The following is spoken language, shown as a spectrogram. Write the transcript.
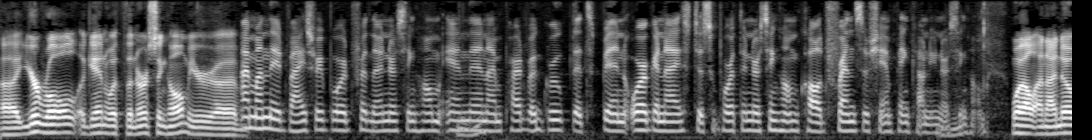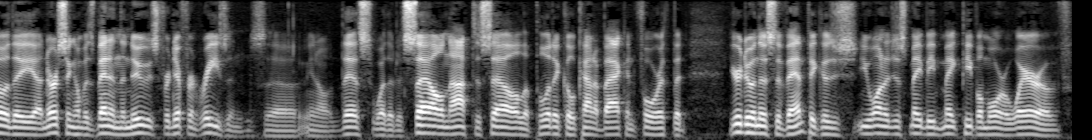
uh, your role again with the nursing home. You're uh, I'm on the advisory board for the nursing home, and then I'm part of a group that's been organized to support the nursing home called Friends of Champaign County Nursing Home. Well, and I know the uh, nursing home has been in the news for different reasons. Uh, you know, this, whether to sell, not to sell, the political kind of back and forth. But you're doing this event because you want to just maybe make people more aware of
